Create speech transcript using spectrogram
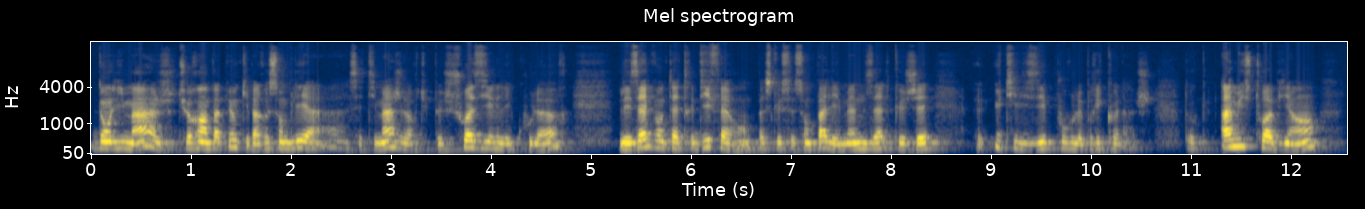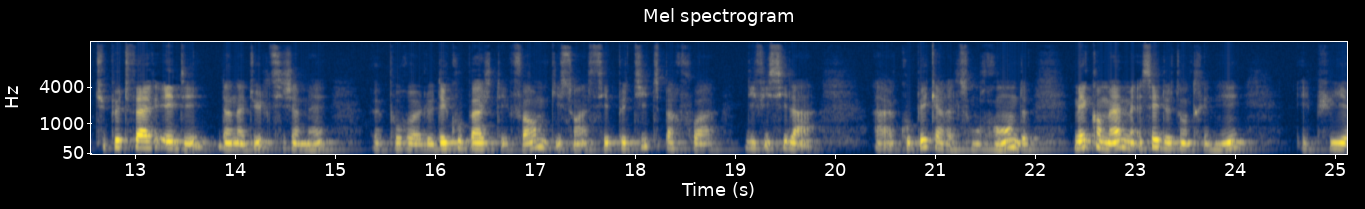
dans l'image, tu auras un papillon qui va ressembler à cette image. Alors tu peux choisir les couleurs. Les ailes vont être différentes parce que ce ne sont pas les mêmes ailes que j'ai euh, utilisées pour le bricolage. Donc amuse-toi bien. Tu peux te faire aider d'un adulte si jamais euh, pour le découpage des formes qui sont assez petites, parfois difficiles à, à couper car elles sont rondes. Mais quand même, essaye de t'entraîner. Et puis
